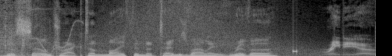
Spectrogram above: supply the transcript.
The soundtrack to life in the Thames Valley. River Radio.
